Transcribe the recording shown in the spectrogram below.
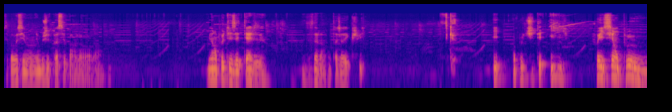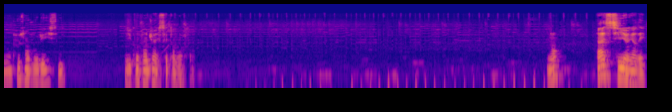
C'est pas possible, on est obligé de passer par là. Mais on peut utiliser tel. C'est ça l'avantage avec lui. Parce que on peut cheater I. Je vois ici on peut on peut s'envoler ici. J'ai confondu avec cet endroit. Non? Ah si, regardez.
